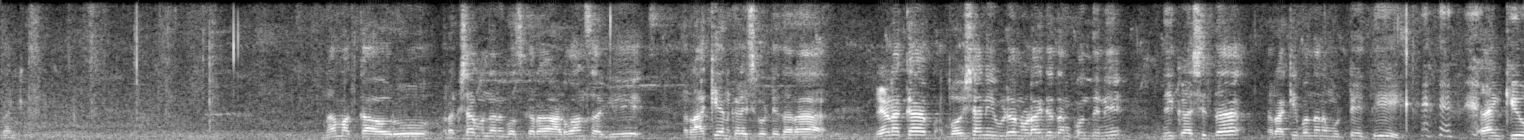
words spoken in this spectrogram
thank you ನಮ್ಮ ಅಕ್ಕ ಅವರು ರಕ್ಷಾಬಂಧನಗೋಸ್ಕರ ಅಡ್ವಾನ್ಸ್ ಆಗಿ ರಾಖಿಯನ್ನು ಕಳಿಸಿಕೊಟ್ಟಿದ್ದಾರೆ ರೇಣಕ್ಕ ಬಹುಶಃ ನೀ ವಿಡಿಯೋ ನೋಡಾಗಿದೆ ಅಂತ ಅನ್ಕೊಂತೀನಿ ನೀ ಕಳಿಸಿದ್ದ ರಾಖಿ ಬಂಧನ ಮುಟ್ಟೈತಿ ಥ್ಯಾಂಕ್ ಯು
